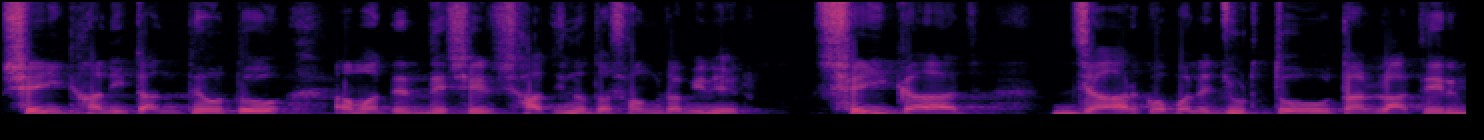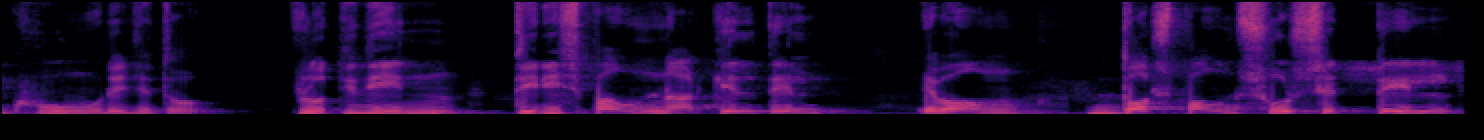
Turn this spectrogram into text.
সেই ঘানি টানতে হতো আমাদের দেশের স্বাধীনতা সংগ্রামীদের। সেই কাজ যার কপালে জুটতো, তার রাতের ঘুম উড়ে যেত। প্রতিদিন তিরিশ পাউন্ড নারকেল তেল এবং দশ পাউন্ড সর্ষের তেল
